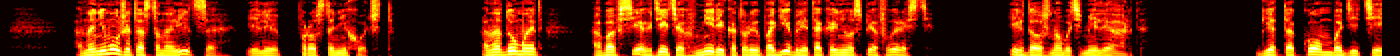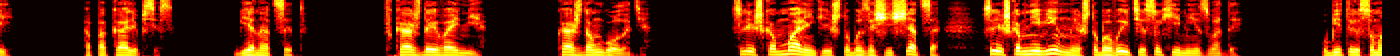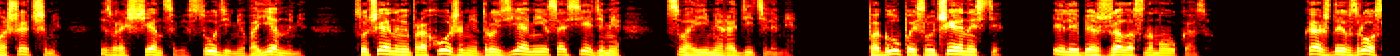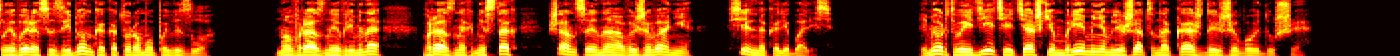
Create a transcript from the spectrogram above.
Она не может остановиться или просто не хочет. Она думает обо всех детях в мире, которые погибли, так и не успев вырасти. Их должно быть миллиарды гетокомба детей, апокалипсис, геноцид. В каждой войне, в каждом голоде. Слишком маленькие, чтобы защищаться, слишком невинные, чтобы выйти сухими из воды. Убитые сумасшедшими, извращенцами, судьями, военными, случайными прохожими, друзьями и соседями, своими родителями. По глупой случайности или безжалостному указу. Каждый взрослый вырос из ребенка, которому повезло. Но в разные времена, в разных местах шансы на выживание сильно колебались. И мертвые дети тяжким бременем лежат на каждой живой душе.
